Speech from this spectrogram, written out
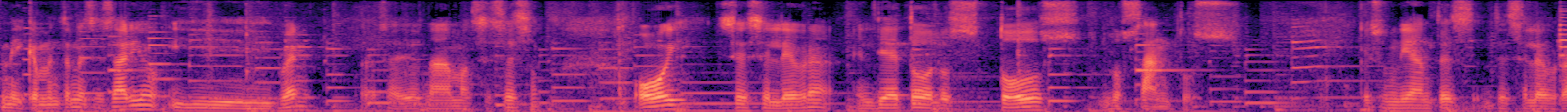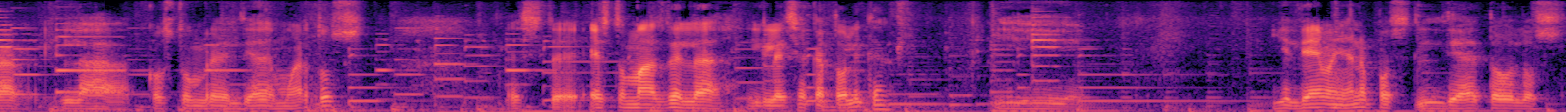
medicamento necesario y bueno, gracias a Dios nada más es eso. Hoy se celebra el Día de Todos los, todos los Santos, que es un día antes de celebrar la costumbre del Día de Muertos. Este, esto más de la Iglesia Católica y, y el día de mañana pues el Día de Todos los,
